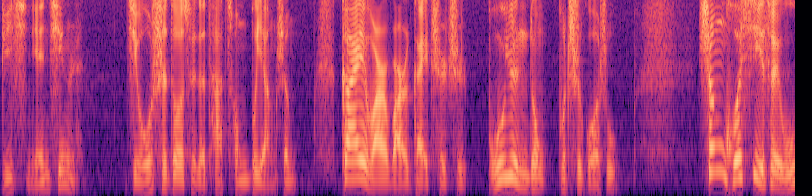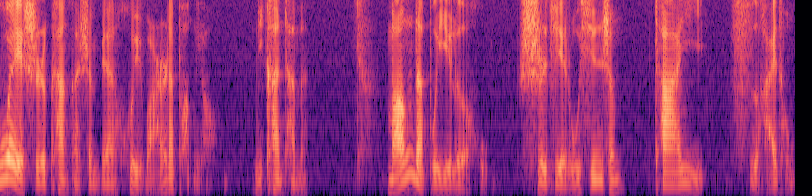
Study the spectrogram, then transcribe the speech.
比起年轻人，九十多岁的他从不养生，该玩玩，该吃吃，不运动不吃果蔬。生活细碎无味时，看看身边会玩的朋友，你看他们，忙得不亦乐乎，世界如新生，他亦似孩童，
